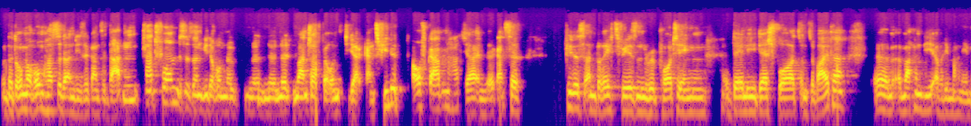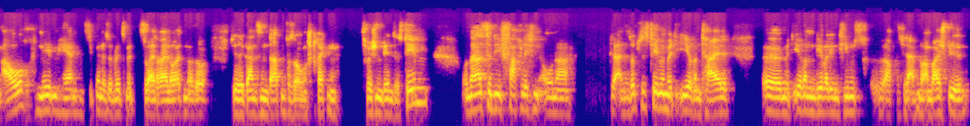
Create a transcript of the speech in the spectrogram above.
Und da drumherum hast du dann diese ganze Datenplattform. Das ist dann wiederum eine, eine, eine Mannschaft bei uns, die ja ganz viele Aufgaben hat, ja, in der ganze vieles an Berichtswesen, Reporting, Daily Dashboards und so weiter äh, machen die, aber die machen eben auch nebenher im Prinzip, wenn du so willst, mit zwei, drei Leuten, also diese ganzen Datenversorgungsstrecken zwischen den Systemen. Und dann hast du die fachlichen Owner der einzelnen Subsysteme mit ihren Teil mit ihren jeweiligen Teams, das einfach nur am Beispiel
